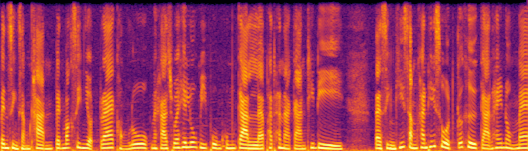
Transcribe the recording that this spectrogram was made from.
เป็นสิ่งสำคัญเป็นวัคซีนหยดแรกของลูกนะคะ ช่วยให้ลูกมีภูมิคุ้มกันและพัฒนาการที่ดี แต่สิ่งที่สำคัญที่สุดก็คือการให้นมแม่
